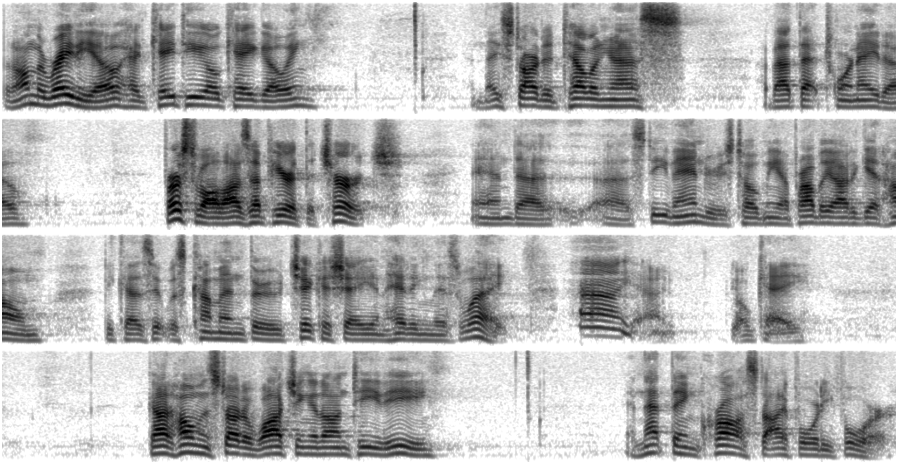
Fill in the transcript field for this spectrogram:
But on the radio, had KTOK going, and they started telling us about that tornado. First of all, I was up here at the church, and uh, uh, Steve Andrews told me I probably ought to get home because it was coming through Chickasha and heading this way. Uh, yeah, okay. Got home and started watching it on TV, and that thing crossed I 44.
